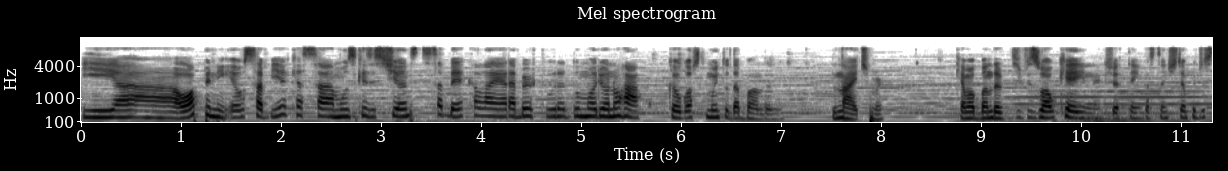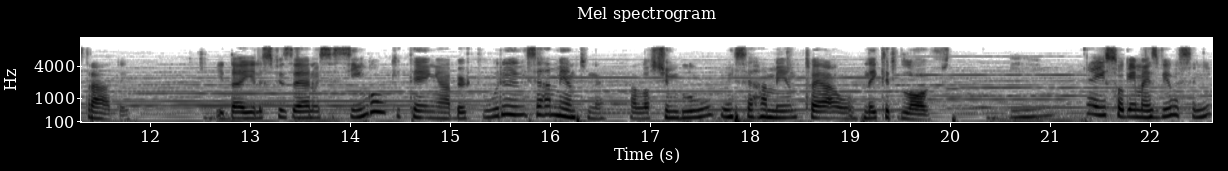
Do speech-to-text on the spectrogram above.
E a opening, eu sabia que essa música existia antes de saber que ela era a abertura do Morio no Hako, que eu gosto muito da banda, né? do Nightmare que é uma banda de visual kei, né, que já tem bastante tempo de estrada. E daí eles fizeram esse single que tem a abertura e o encerramento, né? A Lost in Blue e o encerramento é o Naked Love. E é isso, alguém mais viu esse anime?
